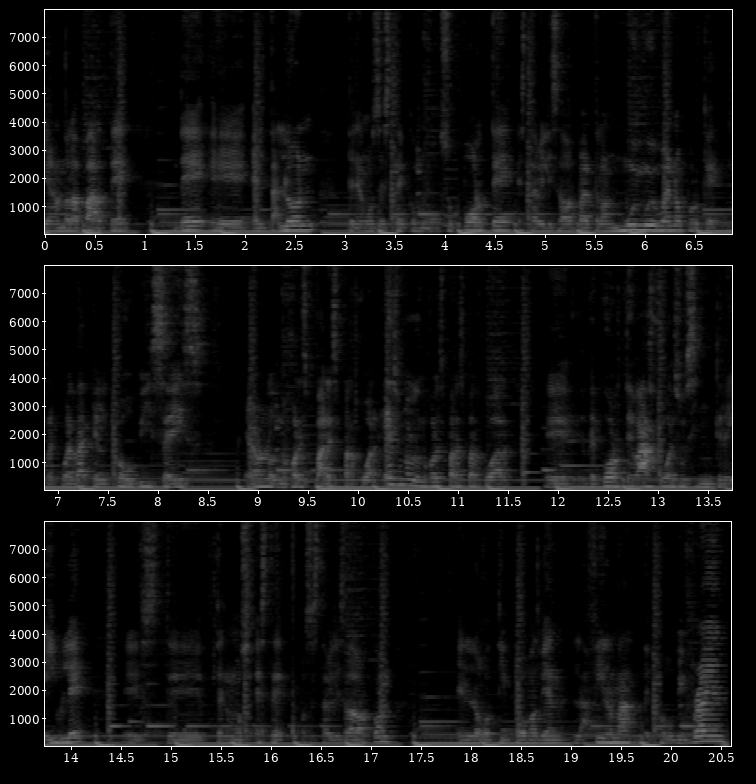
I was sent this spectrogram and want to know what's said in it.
Llegando a la parte de eh, el talón tenemos este como soporte estabilizador para el talón muy muy bueno porque recuerda que el Kobe 6 era uno de los mejores pares para jugar. Es uno de los mejores pares para jugar eh, de corte bajo, eso es increíble. Este, tenemos este pues, estabilizador con el logotipo, más bien la firma de Kobe Bryant.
